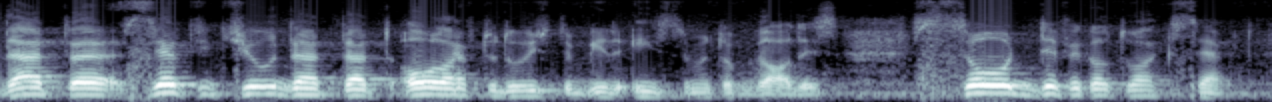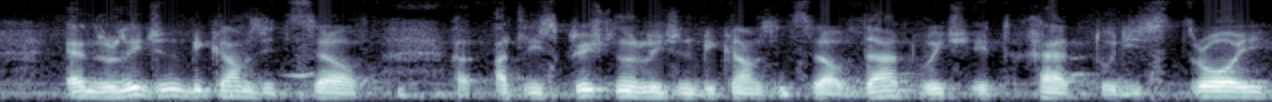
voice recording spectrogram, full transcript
that uh, certitude that, that all I have to do is to be the instrument of God is so difficult to accept. And religion becomes itself, uh, at least Christian religion becomes itself that which it had to destroy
